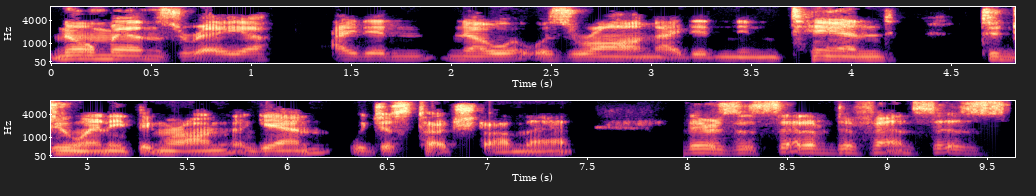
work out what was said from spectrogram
No mens rea. I didn't know it was wrong. I didn't intend to do anything wrong. Again, we just touched on that. There's a set of defenses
